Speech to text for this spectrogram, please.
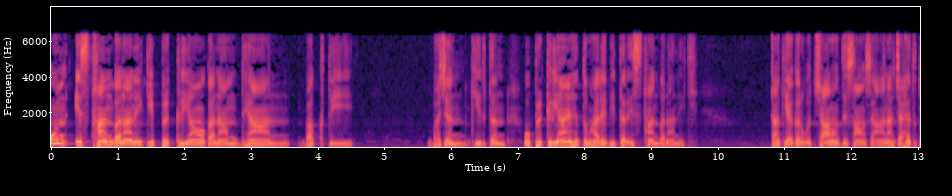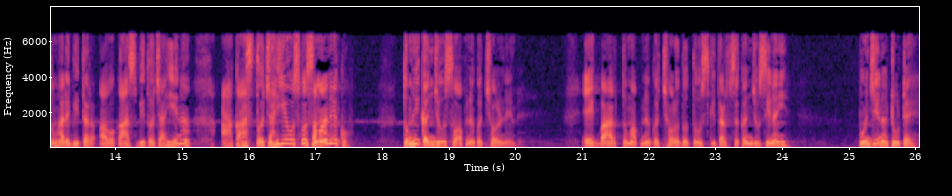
उन स्थान बनाने की प्रक्रियाओं का नाम ध्यान, भक्ति, भजन, कीर्तन, वो प्रक्रियाएँ हैं तुम्हारे भीतर स्थान बनाने की। ताकि अगर वो चारों दिशाओं से आना चाहे तो तुम्हारे भीतर अवकाश भी तो चाहिए ना, आकाश तो चाहिए उसको समाने को। तुम ही कंजूस हो अपने को छोड़ने में। एक बार तुम अपने को छोड़ दो तो उसकी तरफ़ से कंजूसी नहीं। पूंजी ना टूटे,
